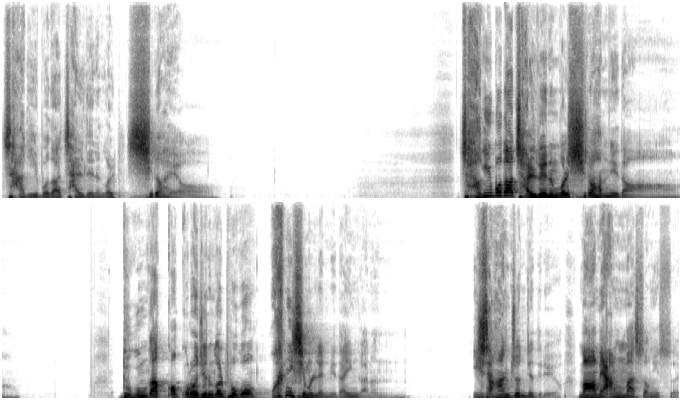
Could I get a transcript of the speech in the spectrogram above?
자기보다 잘 되는 걸 싫어해요. 자기보다 잘 되는 걸 싫어합니다. 누군가 거꾸로지는 걸 보고 환심을 냅니다. 인간은 이상한 존재들이에요. 마음에 악마성이 있어요.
